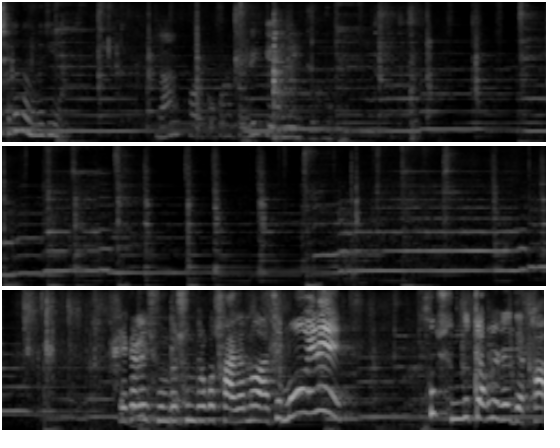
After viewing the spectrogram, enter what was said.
ছেড়ে দেবো নাকি? না অল্প করে তৈরি কেমনি এখানে সুন্দর সুন্দর করে সাজানো আছে। মো এনে! খুব সুন্দর চকলেট এই দেখা।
